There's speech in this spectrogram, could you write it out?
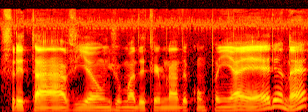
fretar avião de uma determinada companhia aérea, né?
